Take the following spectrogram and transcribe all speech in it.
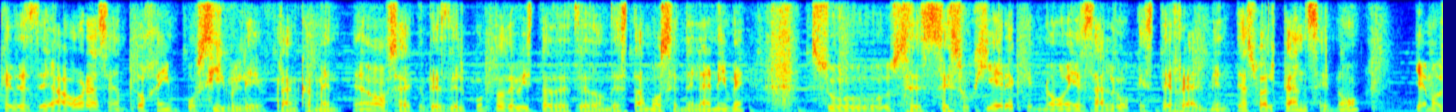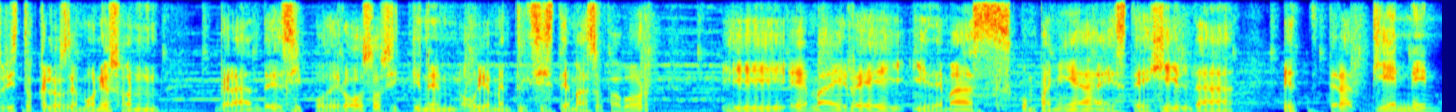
que desde ahora se antoja imposible, francamente. O sea, desde el punto de vista desde donde estamos en el anime, se, se sugiere que no es algo que esté realmente a su alcance, ¿no? Ya hemos visto que los demonios son grandes y poderosos y tienen obviamente el sistema a su favor. Y Emma y Rey y demás compañía, este, Hilda, etcétera, tienen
